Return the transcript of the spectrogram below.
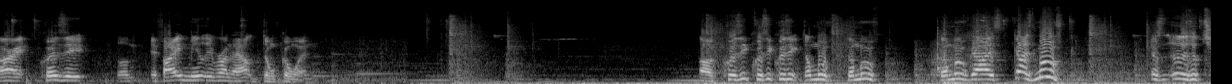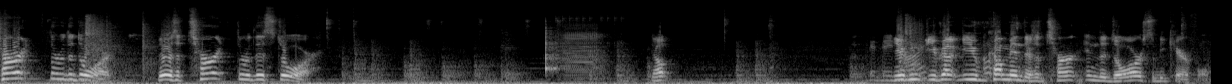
Alright, Quizzy, um, if I immediately run out, don't go in. Oh, Quizzy, Quizzy, Quizzy, don't move, don't move. Don't move, guys. Guys, move! There's, there's a turret through the door. There's a turret through this door. Nope. Did they You can you got you can oh. come in. There's a turn in the door, so be careful.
